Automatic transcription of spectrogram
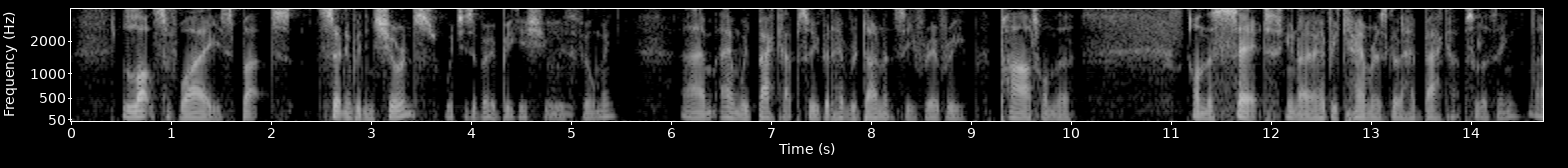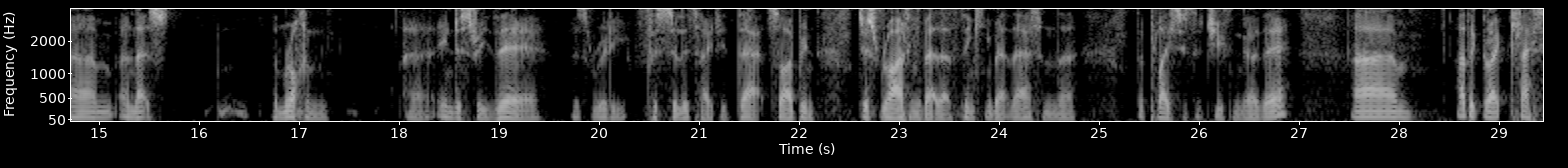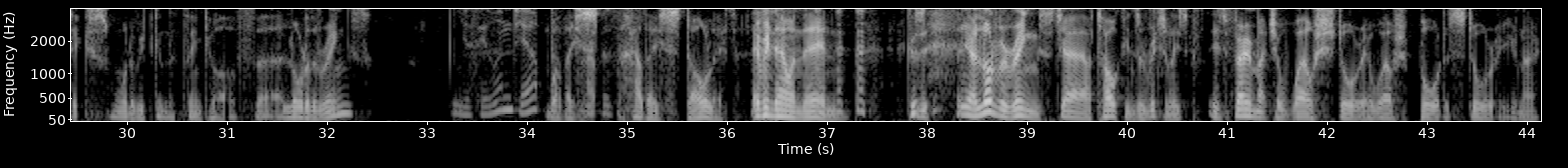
lots of ways, but certainly with insurance, which is a very big issue with Mm. filming, um, and with backup. So you've got to have redundancy for every part on the on the set. You know, every camera's got to have backup, sort of thing. Um, and that's the Moroccan uh, industry there has really facilitated that. So I've been just writing about that, thinking about that, and the the places that you can go there. Um, other great classics. What are we going to think of? Uh, Lord of the Rings. New Zealand, yeah. Well, they That s was- how they stole it every now and then, because you know Lord of the Rings, J.R. Tolkien's originally is, is very much a Welsh story, a Welsh border story. You know,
